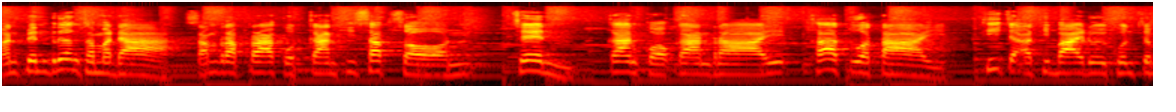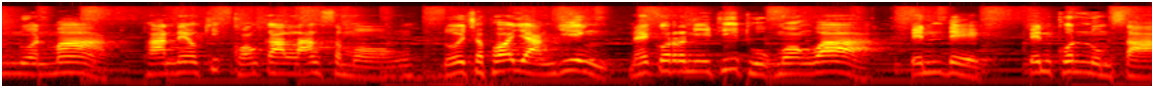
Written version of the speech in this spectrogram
มันเป็นเรื่องธรรมดาสำหรับปรากฏการณ์ที่ซับซ้อน เช่น การก่อการร้ายฆ่าตัวตายที่จะอธิบายโดยคนจำนวนมาก ผ่านแนวคิดของการล้างสมอง โดยเฉพาะอย่างยิ่งในกรณีที่ถูกมองว่า เป็นเด็ก เป็นคนหนุ่มสา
